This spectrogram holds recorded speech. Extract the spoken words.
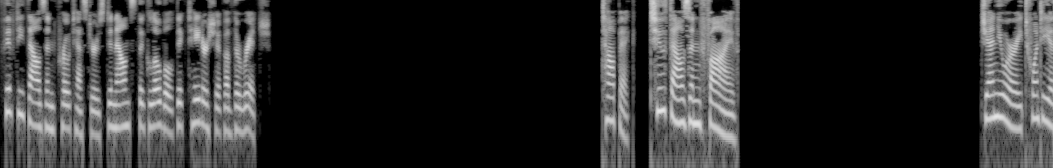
50,000 protesters denounce the global dictatorship of the rich. Topic 2005 January 20,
